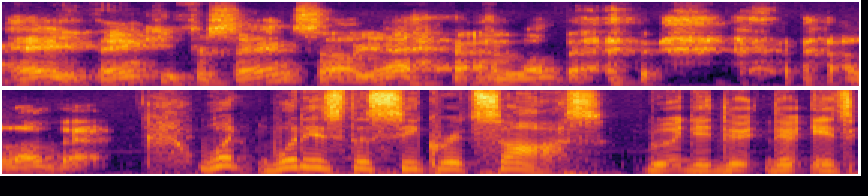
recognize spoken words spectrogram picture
Hey, thank you for saying so. Yeah, I love that. I love that. What What is the secret sauce? It's,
